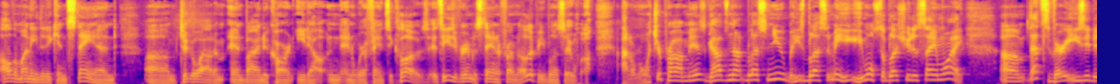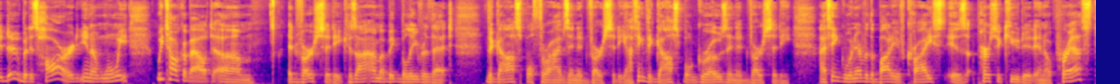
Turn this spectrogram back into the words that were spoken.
all the money that he can stand um, to go out and, and buy a new car and eat out and, and wear fancy clothes. It's easy for him to stand in front of other people and say, Well, I don't know what your problem is. God's not blessing you, but He's blessing me. He, he wants to bless you the same way. Um, that's very easy to do, but it's hard. You know, when we, we talk about. Um, adversity because I'm a big believer that the gospel thrives in adversity. I think the gospel grows in adversity. I think whenever the body of Christ is persecuted and oppressed,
